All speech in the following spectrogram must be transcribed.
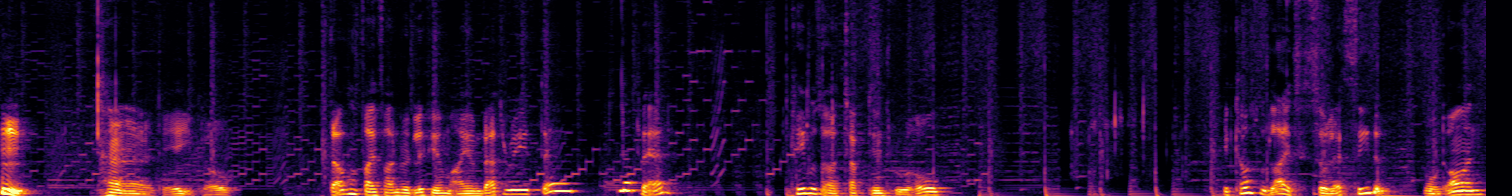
hmm. there you go. 1500 lithium ion battery, that's not bad. Cables are tucked in through a hole. It comes with lights, so let's see them. Mode on,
